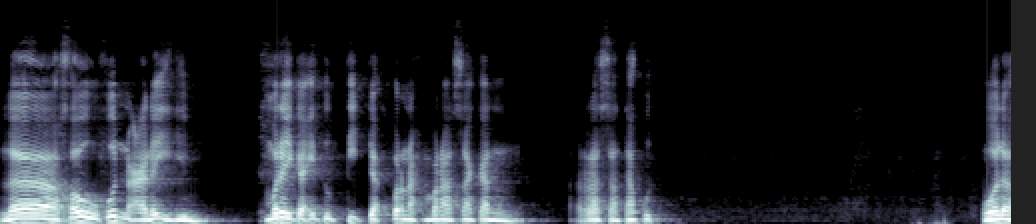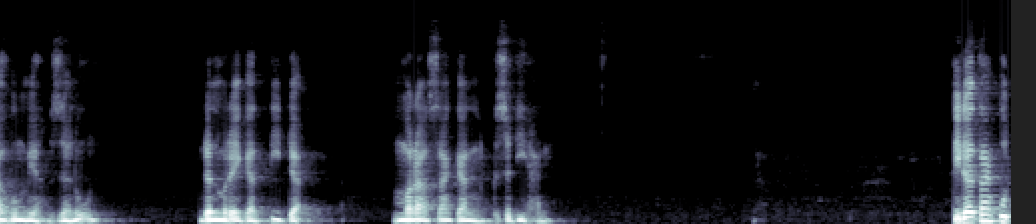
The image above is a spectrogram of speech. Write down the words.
la khaufun 'alaihim mereka itu tidak pernah merasakan rasa takut. Walahum yahzanun. Dan mereka tidak merasakan kesedihan. Tidak takut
